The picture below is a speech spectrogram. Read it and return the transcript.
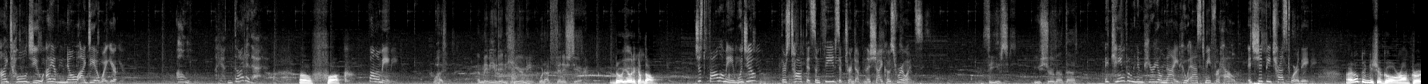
I told you, I have no idea what you're. Oh, I hadn't thought of that. Oh, fuck. Follow me. What? Uh, maybe you didn't hear me. We're not finished here. Do Yuri, come down. Just follow me, would you? There's talk that some thieves have turned up in the Shaikos ruins. Thieves? Are you sure about that? It came from an Imperial Knight who asked me for help. It should be trustworthy. I don't think you should go around thr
